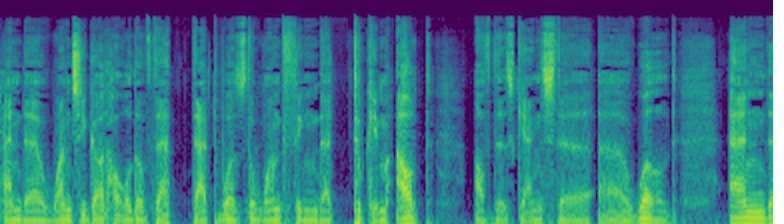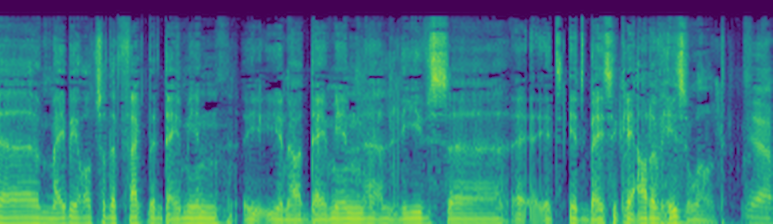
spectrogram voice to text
And uh, once he got hold of that, that was the one thing that took him out of this gangster uh, world. And uh, maybe also the fact that Damien, you know, Damien uh, leaves. Uh, it's it's basically out of his world, Yeah.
